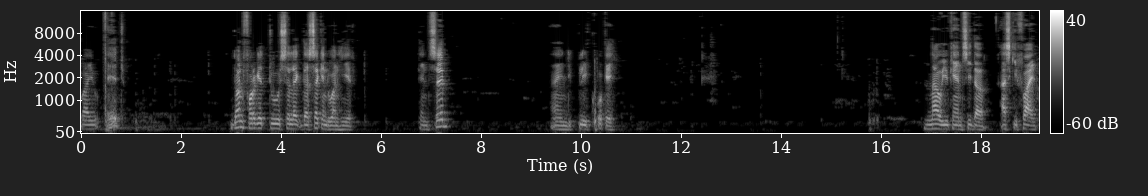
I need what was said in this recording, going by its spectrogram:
bio 8 don't forget to select the second one here. Then save. And click ok. Now you can see the ASCII file.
